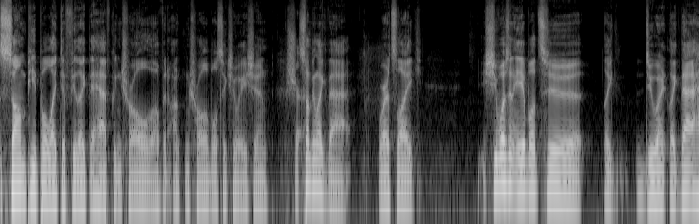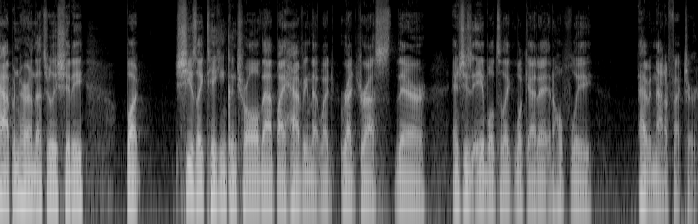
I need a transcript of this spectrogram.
some people like to feel like they have control of an uncontrollable situation, sure. something like that, where it's like she wasn't able to like do any, like that happened to her and that's really shitty, but she's like taking control of that by having that red, red dress there, and she's able to like look at it and hopefully have it not affect her.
